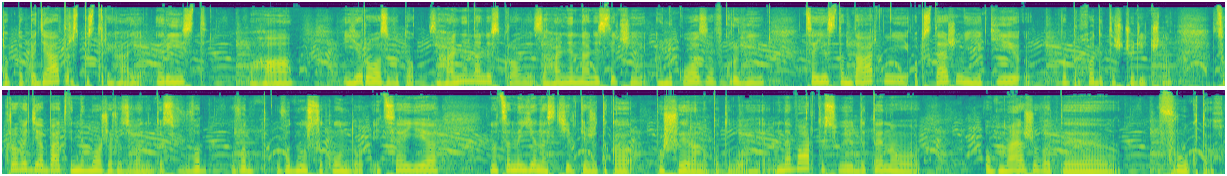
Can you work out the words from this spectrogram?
Тобто педіатр спостерігає ріст, вага, її розвиток, загальний аналіз крові, загальний аналіз сечі, глюкоза в крові. Це є стандартні обстеження, які ви проходите щорічно. Цукровий діабет він не може розвинутися в, в, в одну секунду. І це є, ну це не є настільки вже така поширена патологія. Не варто свою дитину обмежувати фруктах.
